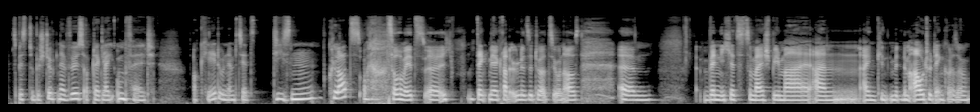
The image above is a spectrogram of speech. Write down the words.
Jetzt bist du bestimmt nervös, ob der gleich umfällt. Okay, du nimmst jetzt diesen Klotz oder was auch immer jetzt, äh, ich denke mir gerade irgendeine Situation aus. Ähm, wenn ich jetzt zum Beispiel mal an ein Kind mit einem Auto denke oder so,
